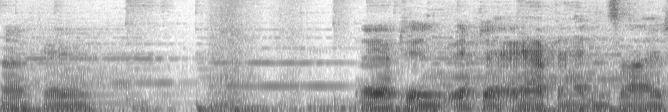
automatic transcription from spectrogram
Okay. We have to, we have to, we have to head inside.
